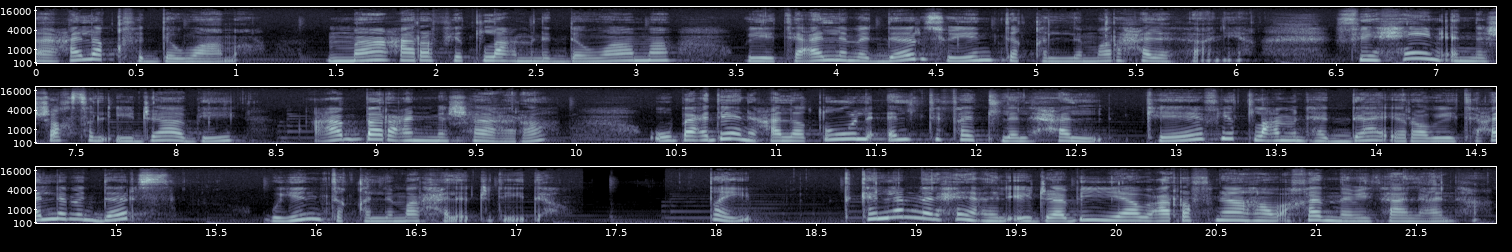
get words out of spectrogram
علق في الدوامة ما عرف يطلع من الدوامة ويتعلم الدرس وينتقل لمرحلة ثانية. في حين أن الشخص الإيجابي عبر عن مشاعره وبعدين على طول التفت للحل كيف يطلع من هالدائرة ويتعلم الدرس وينتقل لمرحلة جديدة. طيب تكلمنا الحين عن الإيجابية وعرفناها وأخذنا مثال عنها.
